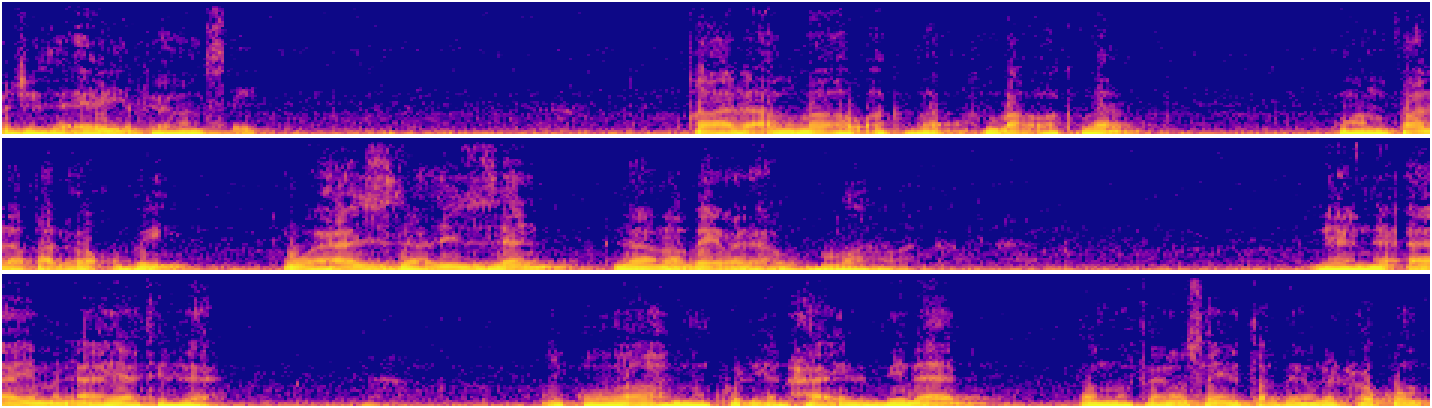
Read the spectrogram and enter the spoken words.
الجزائرية الفرنسي قال الله أكبر الله أكبر. وانطلق العقبي وعز عزا لا نظير له. الله أكبر. لأن آية من آيات الله. القضاة من كل أنحاء البلاد. وهم فرنسا ينتظرون الحكم.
